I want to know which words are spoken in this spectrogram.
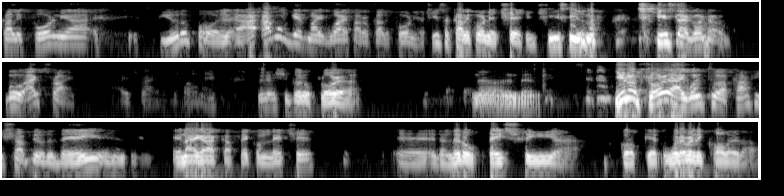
California it's beautiful. And I, I won't get my wife out of California. She's a California chick, and she's, she's not she's not gonna move. I tried. I tried. Maybe I should go to Florida. No, then, you know, Florida. I went to a coffee shop the other day, and, and I got a cafe con leche uh, and a little pastry, uh, croquette, whatever they call it. Uh,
